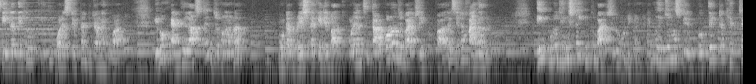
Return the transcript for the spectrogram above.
সেইটা দেখেও কিন্তু পরের স্টেপটা ডিটারমাইন করা হয়। এবং অ্যাট দি লাস্টে যখন আমরা গোটা ব্রেস্টটা কেটে বাদ করে আনছি, তারপরেও যে বায়োপসি রিপোর্ট পাওয়া যায়, সেটা ফাইনাল এই পুরো জিনিসটাই কিন্তু বায়োপসির উপর ডিপেন্ডেন্ট এবং এর জন্য প্রত্যেকটা ক্ষেত্রে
